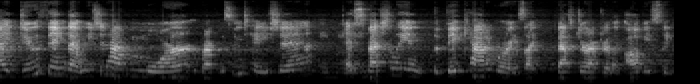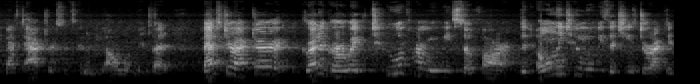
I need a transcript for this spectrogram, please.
I do think that we should have more representation Mm-hmm. especially in the big categories like best director like obviously best actress is going to be all women but best director greta gerwig two of her movies so far the only two movies that she's directed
